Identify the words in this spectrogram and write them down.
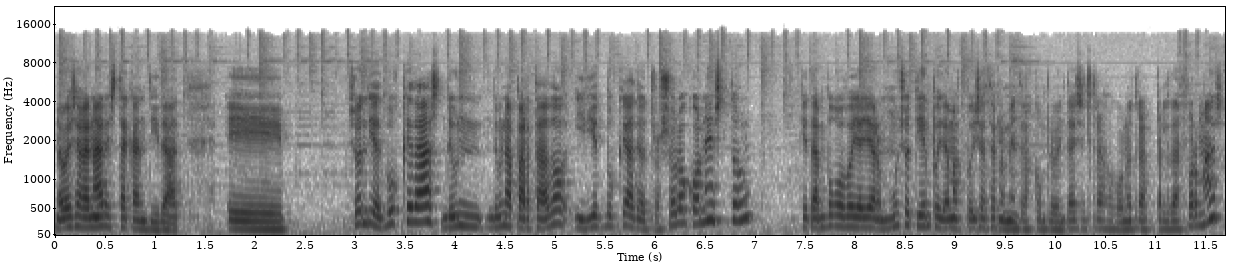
no vais a ganar esta cantidad. Eh, son 10 búsquedas de un, de un apartado y 10 búsquedas de otro. Solo con esto, que tampoco voy a llevar mucho tiempo y además podéis hacerlo mientras complementáis el trabajo con otras plataformas,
